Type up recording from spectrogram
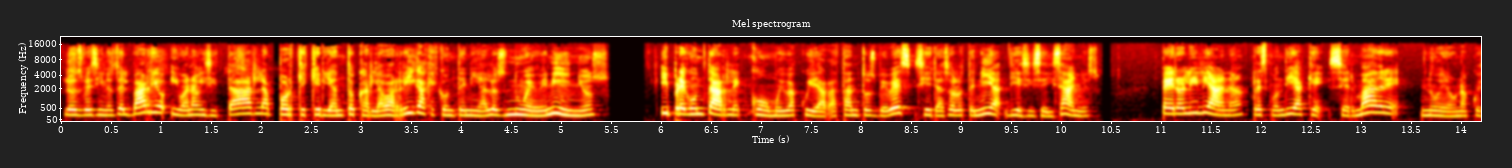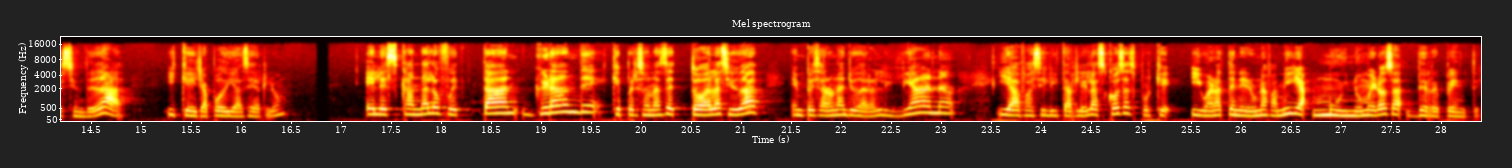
Los vecinos del barrio iban a visitarla porque querían tocar la barriga que contenía los nueve niños y preguntarle cómo iba a cuidar a tantos bebés si ella solo tenía 16 años. Pero Liliana respondía que ser madre no era una cuestión de edad y que ella podía hacerlo. El escándalo fue tan grande que personas de toda la ciudad empezaron a ayudar a Liliana y a facilitarle las cosas porque iban a tener una familia muy numerosa de repente.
